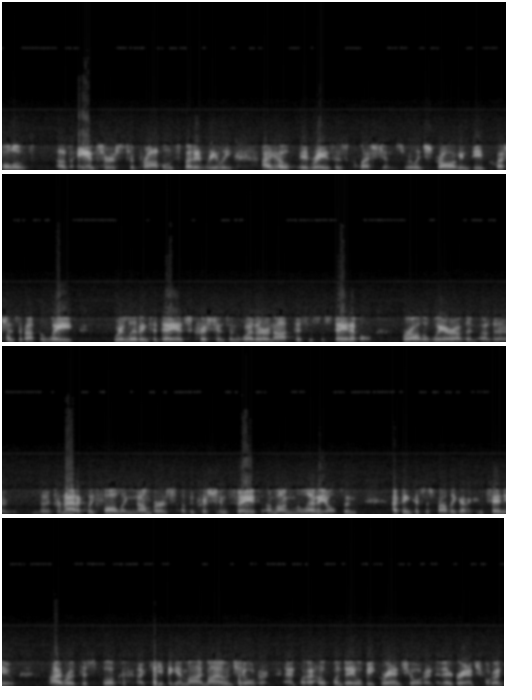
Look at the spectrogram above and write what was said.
full of, of answers to problems, but it really, I hope it raises questions, really strong and deep questions about the way we're living today as Christians and whether or not this is sustainable. We're all aware of the, of the the dramatically falling numbers of the Christian faith among millennials. And I think this is probably going to continue. I wrote this book uh, keeping in mind my own children and what I hope one day will be grandchildren and their grandchildren.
